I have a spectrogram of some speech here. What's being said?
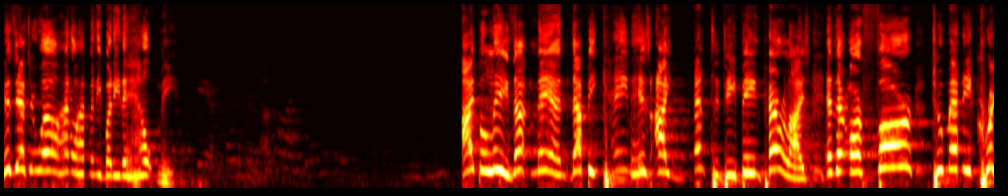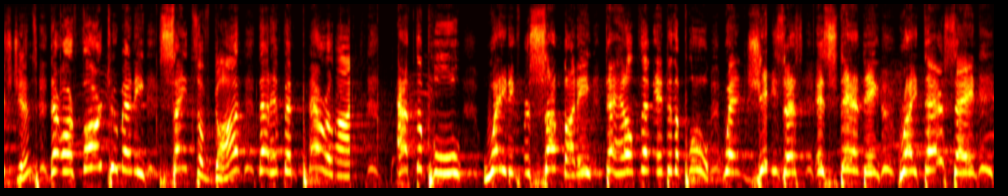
His answer, well, I don't have anybody to help me. I believe that man, that became his identity being paralyzed. And there are far too many Christians, there are far too many saints of God that have been paralyzed at the pool waiting for somebody to help them into the pool when Jesus is standing right there saying,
